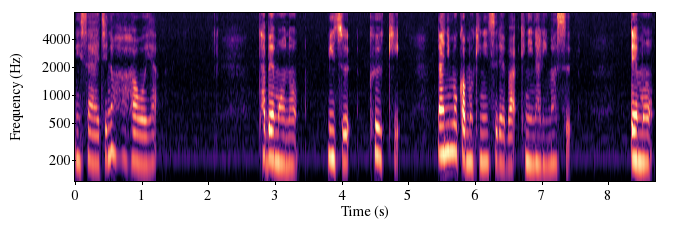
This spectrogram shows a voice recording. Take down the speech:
2歳児の母親。食べ物、水、空気、何もかも気にすれば気になります。でも、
